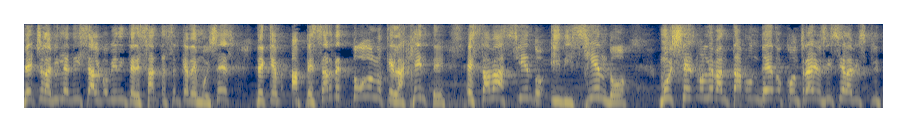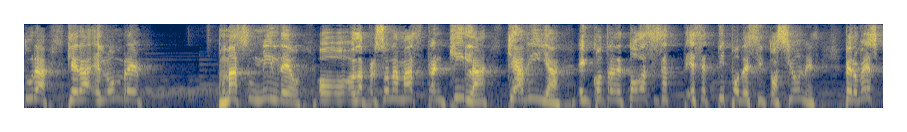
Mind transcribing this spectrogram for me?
De hecho, la Biblia dice algo bien interesante acerca de Moisés, de que a pesar de todo lo que la gente estaba haciendo y diciendo, Moisés no levantaba un dedo contra ellos. Dice la escritura que era el hombre más humilde o, la persona más tranquila que había en contra de todas ese tipo de situaciones. Pero ves,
